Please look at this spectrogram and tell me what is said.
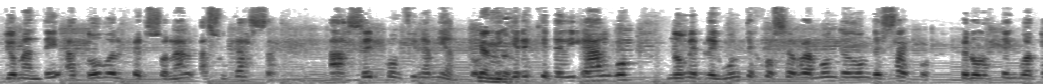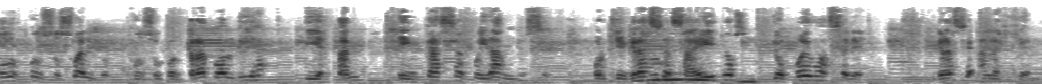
yo mandé a todo el personal a su casa a hacer confinamiento. ¿Y quieres que te diga algo? No me preguntes, José Ramón, de dónde saco, pero los tengo a todos con su sueldo, con su contrato al día y están en casa cuidándose, porque gracias a ellos yo puedo hacer esto gracias a la gente.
